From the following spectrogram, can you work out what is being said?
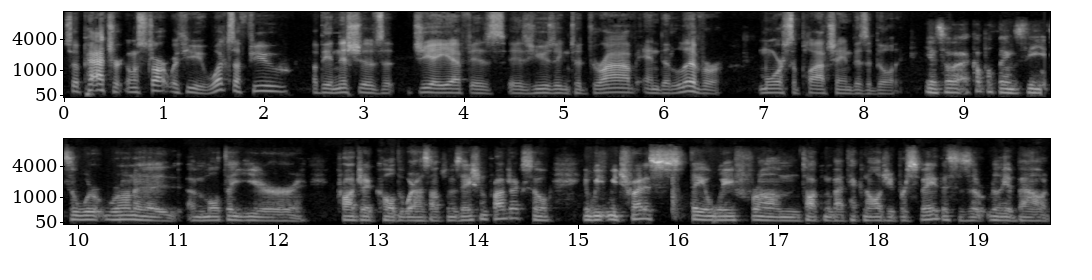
So Patrick, I'm going to start with you. What's a few of the initiatives that GAF is is using to drive and deliver more supply chain visibility? Yeah, so a couple things. The so we're we're on a, a multi-year project called the Warehouse Optimization Project. So we we try to stay away from talking about technology per se. This is a, really about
